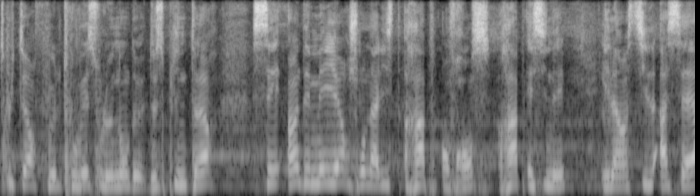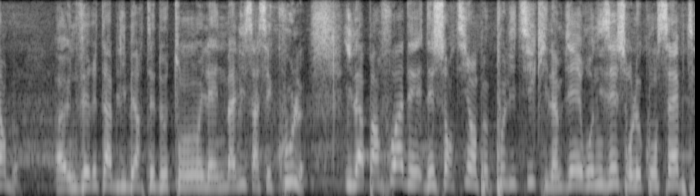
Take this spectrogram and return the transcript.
Twitter, vous pouvez le trouver sous le nom de, de Splinter. C'est un des meilleurs journalistes rap en France, rap et ciné. Il a un style acerbe, une véritable liberté de ton, il a une malice assez cool. Il a parfois des, des sorties un peu politiques, il aime bien ironiser sur le concept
